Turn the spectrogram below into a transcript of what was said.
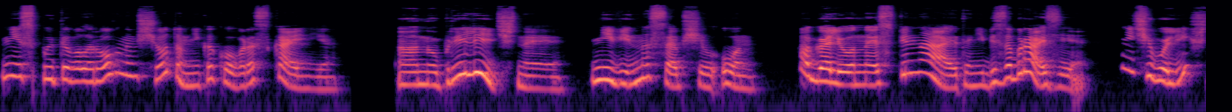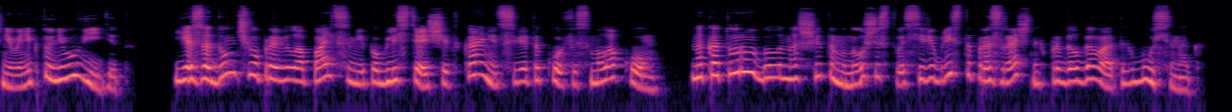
не испытывала ровным счетом никакого раскаяния. «Оно приличное», — невинно сообщил он. «Оголенная спина — это не безобразие. Ничего лишнего никто не увидит. Я задумчиво провела пальцами по блестящей ткани цвета кофе с молоком, на которую было нашито множество серебристо-прозрачных продолговатых бусинок.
